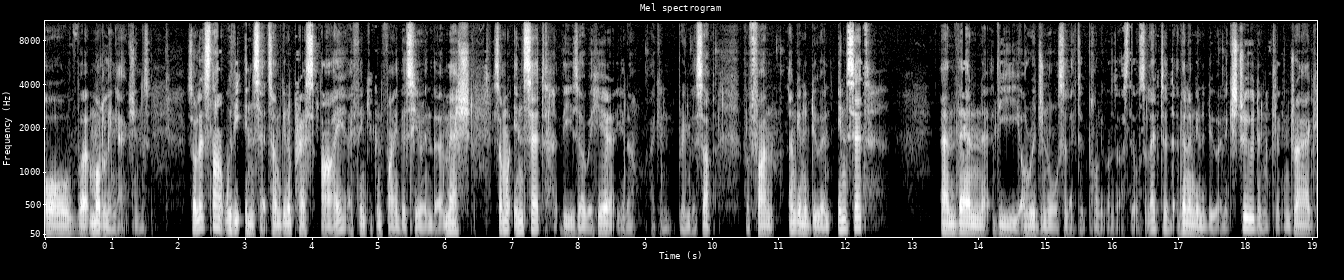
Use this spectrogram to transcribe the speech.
of uh, modeling actions. So let's start with the inset. So I'm going to press I. I think you can find this here in the mesh. Somewhat inset these over here. You know, I can bring this up for fun. I'm going to do an inset and then the original selected polygons are still selected. Then I'm going to do an extrude and click and drag.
